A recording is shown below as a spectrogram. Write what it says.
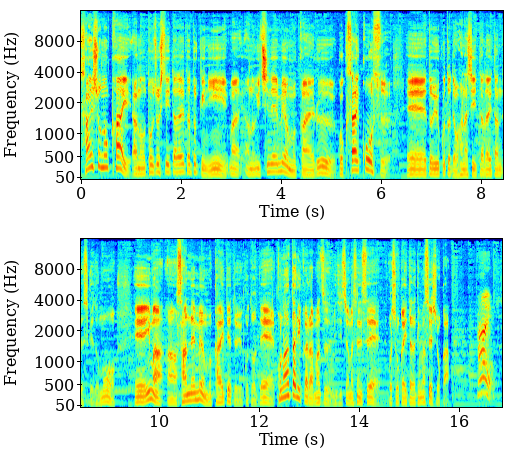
最初の回あの登場していただいた時に、まあ、あの1年目を迎える国際コース、えーということでお話しいただいたんですけども、えー今あ3年目を迎えてということでこの辺りからまず水島先生ご紹介いただけますでしょうか？はい。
